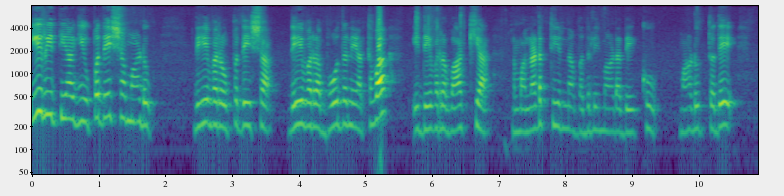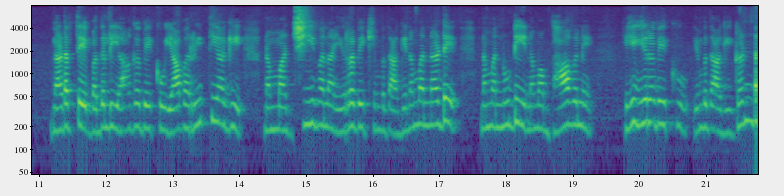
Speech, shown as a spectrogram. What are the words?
ಈ ರೀತಿಯಾಗಿ ಉಪದೇಶ ಮಾಡು. ದೇವರ ಉಪದೇಶ, ದೇವರ ಬೋಧನೆ ಅಥವಾ ಈ ದೇವರ ವಾಕ್ಯ ನಮ್ಮ ನಡತೆಯನ್ನು ಬದಲಿ ಮಾಡಬೇಕು, ಮಾಡುತ್ತದೆ. ನಡತೆ ಬದಲಿಯಾಗಬೇಕು. ಯಾವ ರೀತಿಯಾಗಿ ನಮ್ಮ ಜೀವನ ಇರಬೇಕೆಂಬುದಾಗಿ, ನಮ್ಮ ನಡೆ, ನಮ್ಮ ನುಡಿ, ನಮ್ಮ ಭಾವನೆ ಹೇಗಿರಬೇಕು ಎಂಬುದಾಗಿ ಗಂಡ,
